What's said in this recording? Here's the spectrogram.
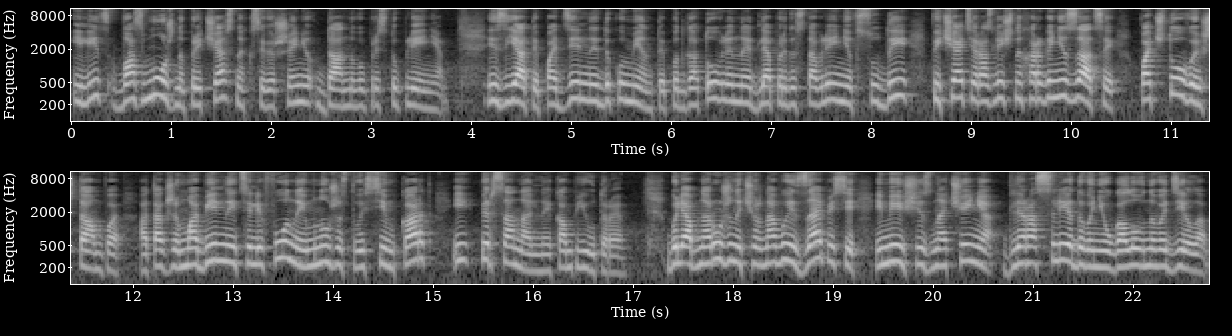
и лиц, возможно, причастных к совершению данного преступления. Изъяты поддельные документы, подготовленные для предоставления в суды, печати различных организаций, почтовые штампы, а также мобильные телефоны и множество сим-карт и персональные компьютеры. Были обнаружены черновые записи, имеющие значение для расследования уголовного дела.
